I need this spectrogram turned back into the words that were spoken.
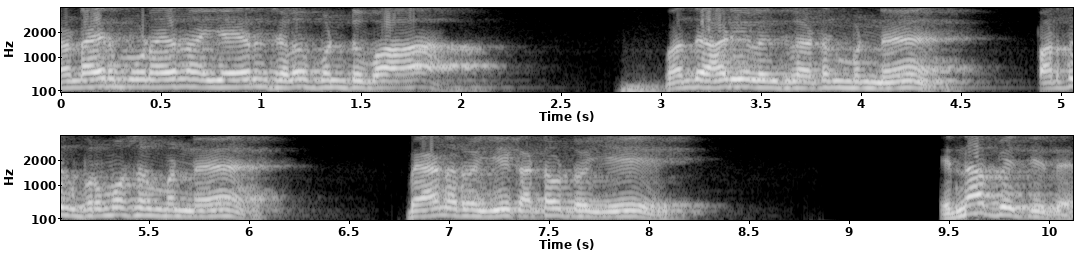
ரெண்டாயிரம் மூணாயிரம் ஐயாயிரம் செலவு பண்ணிட்டு வா. வந்து ஆடியோ லஞ்சில் அட்டன் பண்ணு. படத்துக்கு ப்ரொமோஷன் பண்ணு. பேனர் வை கட் அவுட் வை என்ன பேச்சு இது?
